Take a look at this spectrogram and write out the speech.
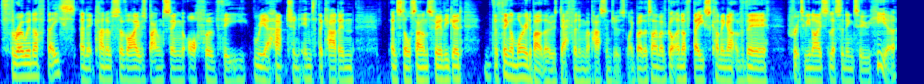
throw enough bass and it kind of survives bouncing off of the rear hatch and into the cabin and still sounds fairly good. The thing I'm worried about though is deafening my passengers. Like by the time I've got enough bass coming out of there for it to be nice listening to here,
